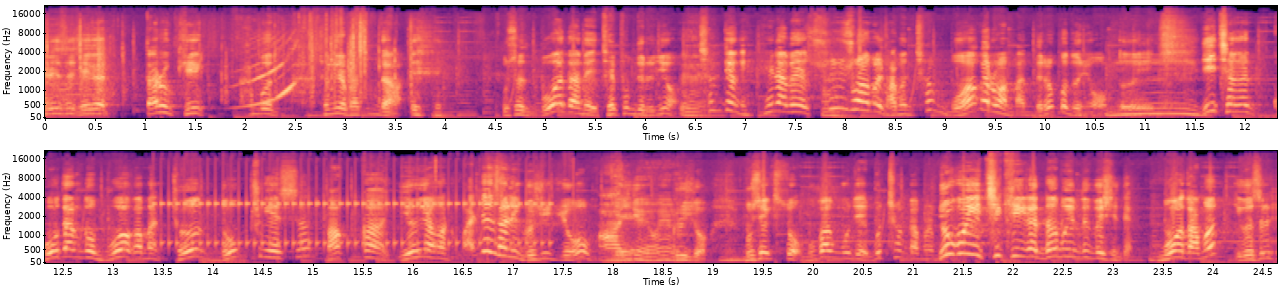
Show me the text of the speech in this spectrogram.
그래서 제가 따로 기획 한번 정리해 봤습니다. 우선 무화담의 제품들은요 네. 청정 해남의 순수함을 담은 청 무화과로만 만들었거든요. 음. 이 청은 고당도 무화과만 저 농축해서 맛과 영양을 완전 살린 것이죠. 아, 예. 이게요. 예. 그러죠. 무색소, 무방무제, 무첨가물 요거이 지키기가 너무 힘든 것인데 무화담은 이것을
